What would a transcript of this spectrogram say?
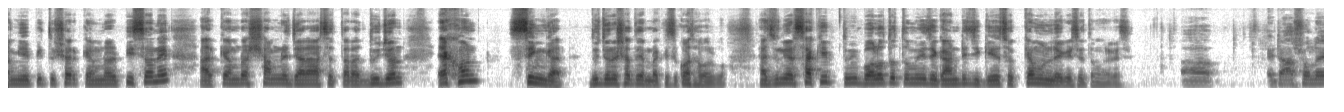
আমি এপি তুষার ক্যামেরার পিছনে। আর ক্যামেরার সামনে যারা আছে তারা দুজন। এখন সিঙ্গার। দুজনের সাথে আমরা কিছু কথা বলব। হ্যাঁ জুনিয়র সাকিব তুমি বলো তো তুমি যে গানটি যে গেয়েছো কেমন লেগেছে তোমার কাছে? এটা আসলে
